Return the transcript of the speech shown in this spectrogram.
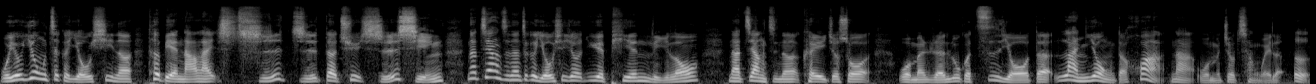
我又用这个游戏呢，特别拿来实质的去实行。那这样子呢，这个游戏就越偏理喽。那这样子呢，可以就说我们人如果自由的滥用的话，那我们就成为了恶。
